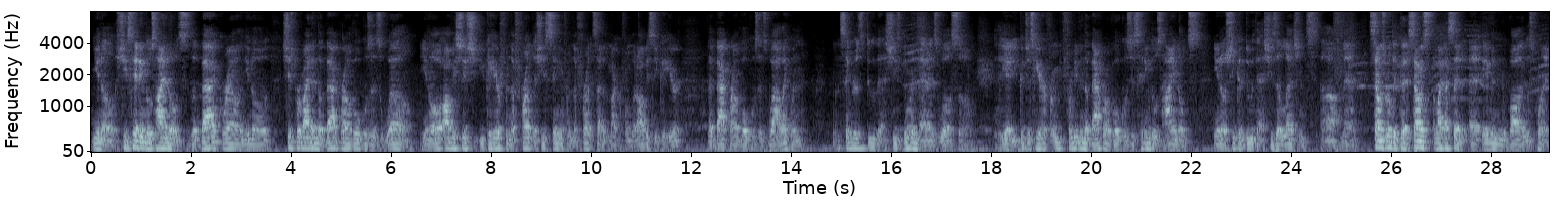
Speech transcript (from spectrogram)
you know, she's hitting those high notes. The background, you know, she's providing the background vocals as well. You know, obviously she, you could hear from the front that she's singing from the front side of the microphone, but obviously you could hear the background vocals as well. I like when when singers do that. She's doing that as well. So yeah, you could just hear her from from even the background vocals, just hitting those high notes. You know, she could do that. She's a legend. Oh man, sounds really good. It sounds like I said, uh, even while it was playing,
